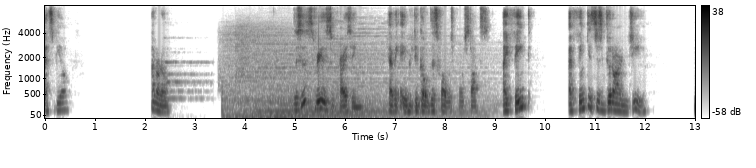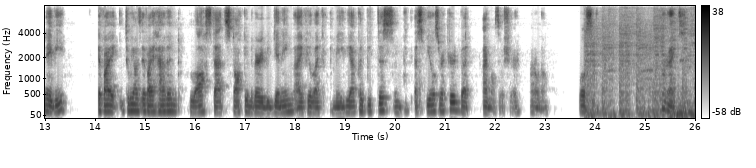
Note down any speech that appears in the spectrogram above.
Espio? I don't know. This is really surprising, having Amy to go this far with sports stocks. I think, I think it's just good RNG. Maybe, if I, to be honest, if I haven't lost that stock in the very beginning, I feel like maybe I could beat this and beat record, but I'm not so sure. I don't know. We'll see. All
